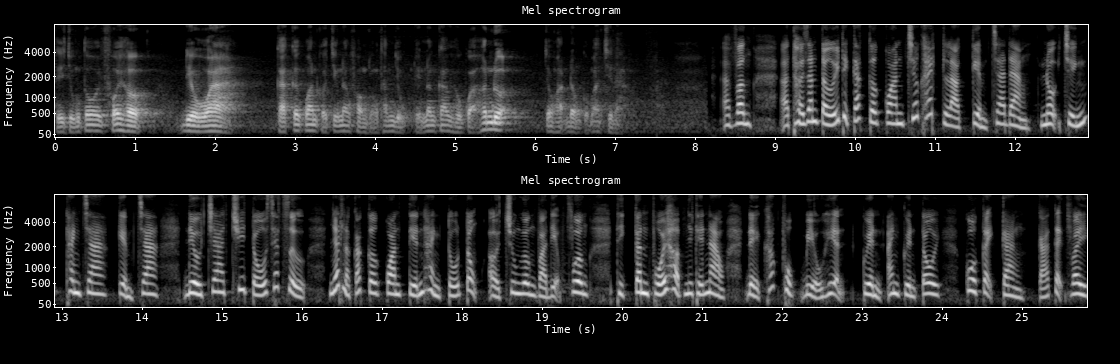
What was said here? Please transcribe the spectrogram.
thì chúng tôi phối hợp điều hòa các cơ quan có chức năng phòng chống tham nhũng để nâng cao hiệu quả hơn nữa trong hoạt động của ban chỉ đạo. À, vâng, à, thời gian tới thì các cơ quan trước hết là kiểm tra đảng, nội chính, thanh tra, kiểm tra, điều tra, truy tố, xét xử, nhất là các cơ quan tiến hành tố tụng ở trung ương và địa phương thì cần phối hợp như thế nào để khắc phục biểu hiện quyền anh quyền tôi, cua cậy càng, cá cậy vây,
